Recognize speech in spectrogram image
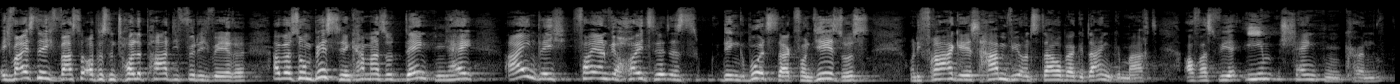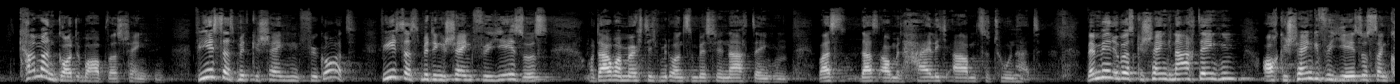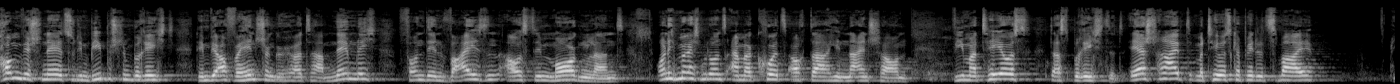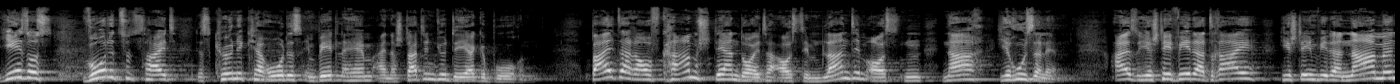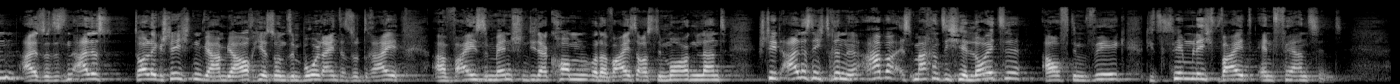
Ich weiß nicht, was, ob es eine tolle Party für dich wäre, aber so ein bisschen kann man so denken, hey, eigentlich feiern wir heute das, den Geburtstag von Jesus. Und die Frage ist, haben wir uns darüber Gedanken gemacht, auf was wir ihm schenken können? Kann man Gott überhaupt was schenken? Wie ist das mit Geschenken für Gott? Wie ist das mit den Geschenken für Jesus? Und darüber möchte ich mit uns ein bisschen nachdenken, was das auch mit Heiligabend zu tun hat. Wenn wir über das Geschenk nachdenken, auch Geschenke für Jesus, dann kommen wir schnell zu dem biblischen Bericht, den wir auch vorhin schon gehört haben, nämlich von den Weisen aus dem Morgenland. Und ich möchte mit uns einmal kurz auch da hineinschauen, wie Matthäus das berichtet. Er schreibt, Matthäus Kapitel 2, Jesus wurde zur Zeit des König Herodes in Bethlehem, einer Stadt in Judäa, geboren. Bald darauf kamen Sterndeuter aus dem Land im Osten nach Jerusalem. Also hier steht weder drei, hier stehen weder Namen, also das sind alles tolle Geschichten. Wir haben ja auch hier so ein Symbol dahinter, so drei äh, weise Menschen, die da kommen oder weise aus dem Morgenland. Steht alles nicht drin, aber es machen sich hier Leute auf dem Weg, die ziemlich weit entfernt sind.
